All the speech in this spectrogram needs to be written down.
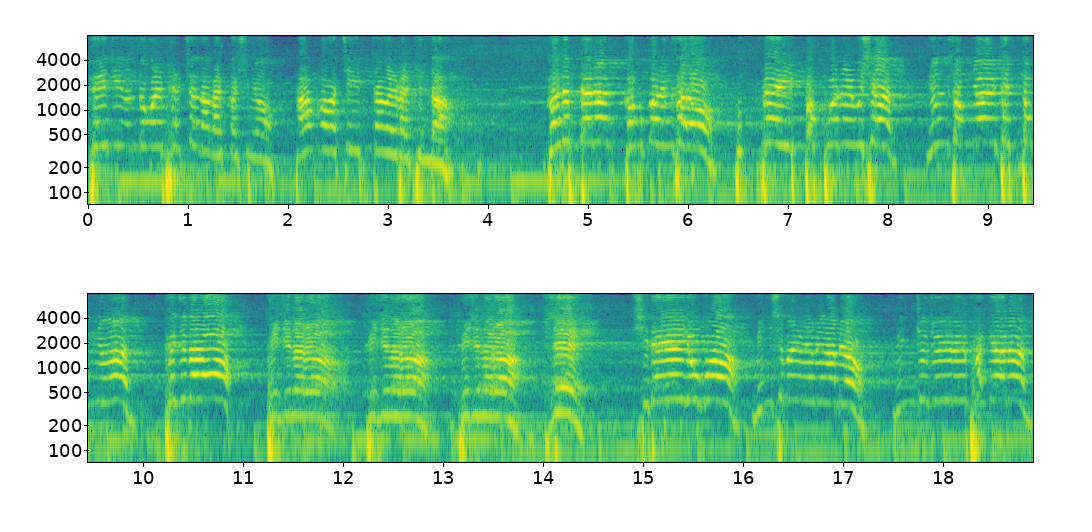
퇴진 운동을 펼쳐나갈 것이며 다음과 같이 입장을 밝힌다. 거듭되는 거부권 행사로 국회 입법권을 무시한 윤석열 대통령은 퇴진하라! 퇴진하라! 퇴진하라! 퇴진하라! 주제! 시대의 요구와 민심을 외면하며 민주주의를 파괴하는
